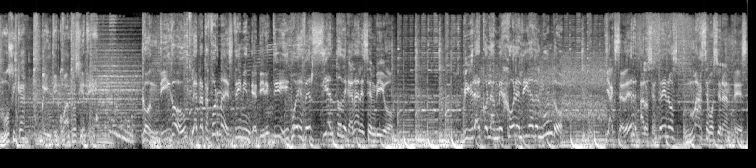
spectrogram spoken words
Música 24-7. Con Digo, la plataforma de streaming de DirecTV, puedes ver cientos de canales en vivo. Vibrar con las mejores ligas del mundo. Y acceder a los estrenos más emocionantes.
